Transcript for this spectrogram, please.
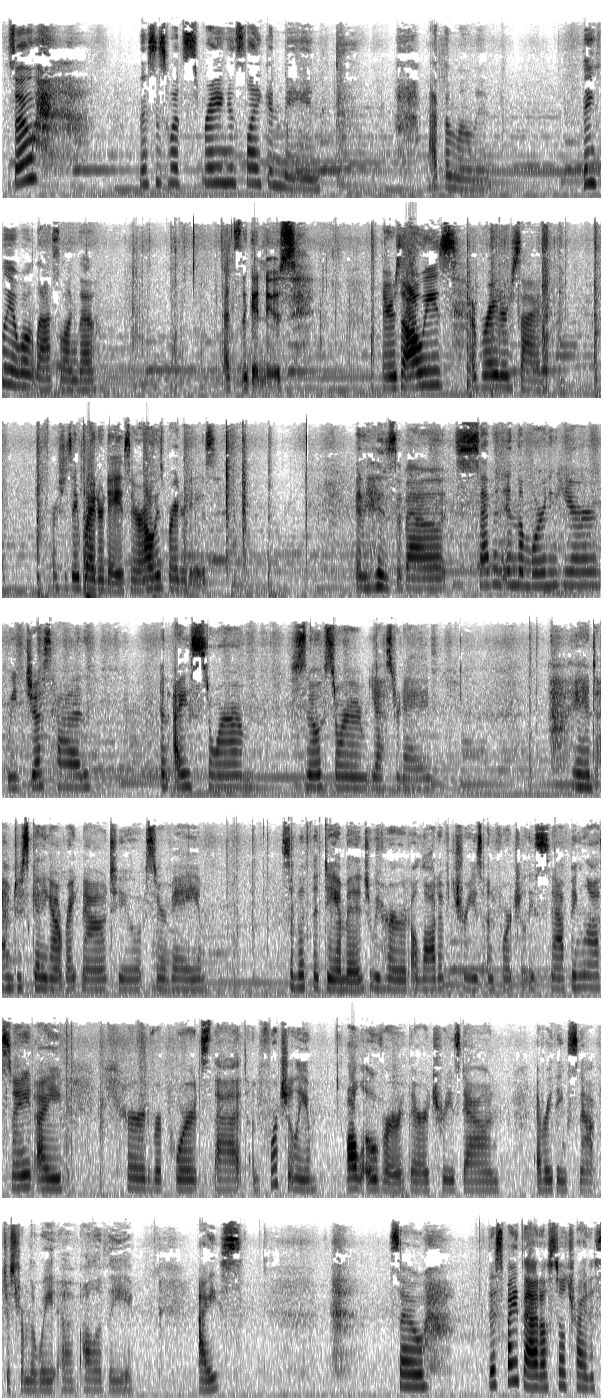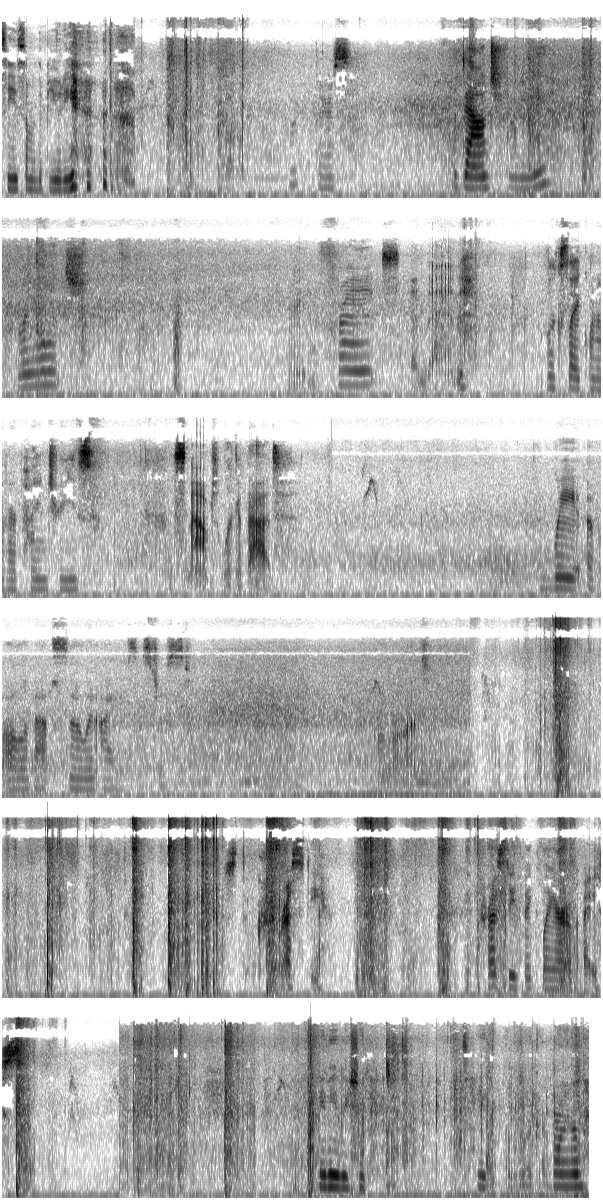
so this is what spring is like in Maine at the moment. Thankfully it won't last long though. That's the good news. There's always a brighter side, or I should say brighter days. There are always brighter days. It is about seven in the morning here. We just had an ice storm, snowstorm yesterday. And I'm just getting out right now to survey some of the damage. We heard a lot of trees unfortunately snapping last night. I heard reports that unfortunately all over there are trees down, everything snapped just from the weight of all of the ice. So despite that, I'll still try to see some of the beauty. There's a down tree branch right in front, and then looks like one of our pine trees snapped. Look at that. The weight of all of that snow and ice is just a lot. Just a crusty, crusty thick layer of ice. Maybe we should take a look around.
